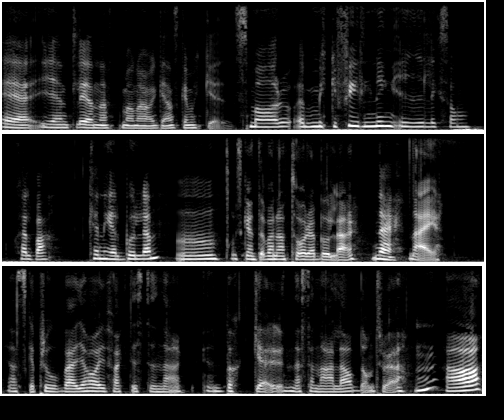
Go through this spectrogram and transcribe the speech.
eh, egentligen att man har ganska mycket smör, eh, mycket fyllning i liksom själva kanelbullen. Mm, det ska inte vara några torra bullar. Nej. Nej. Jag ska prova. Jag har ju faktiskt dina böcker, nästan alla av dem tror jag. Mm. Ja,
